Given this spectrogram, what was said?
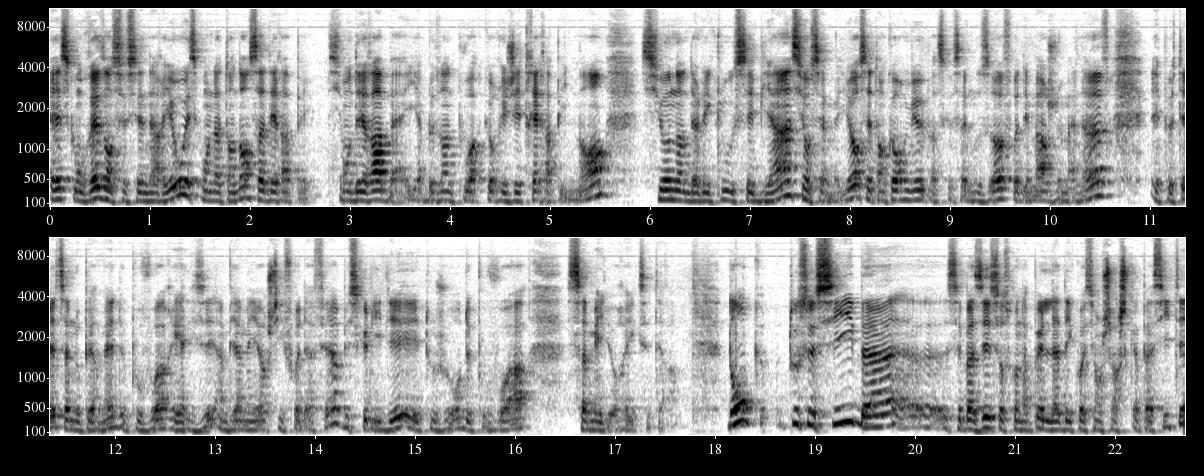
Est-ce qu'on reste dans ce scénario? Est-ce qu'on a tendance à déraper? Si on dérape, ben, il y a besoin de pouvoir corriger très rapidement. Si on est dans les clous, c'est bien. Si on s'améliore, c'est encore mieux parce que ça nous offre des marges de manœuvre et peut-être ça nous permet de pouvoir réaliser un bien meilleur chiffre d'affaires puisque l'idée est toujours de pouvoir s'améliorer, etc. Donc tout ceci, ben, euh, c'est basé sur ce qu'on appelle l'adéquation charge-capacité.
